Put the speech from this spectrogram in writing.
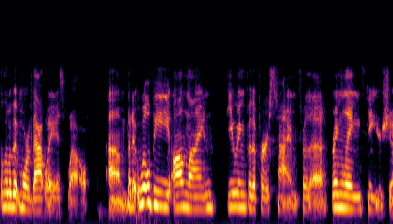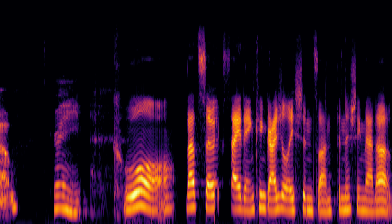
a little bit more that way as well. Um, but it will be online viewing for the first time for the Ringling Senior Show. Great. Cool. That's so exciting. Congratulations on finishing that up.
